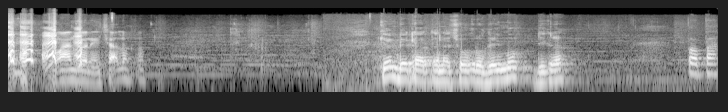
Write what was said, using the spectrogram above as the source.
વાંધો નહીં ચાલો. કેમ બેટા તને છોકરો ગમ્યો દીકરા? પપ્પા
